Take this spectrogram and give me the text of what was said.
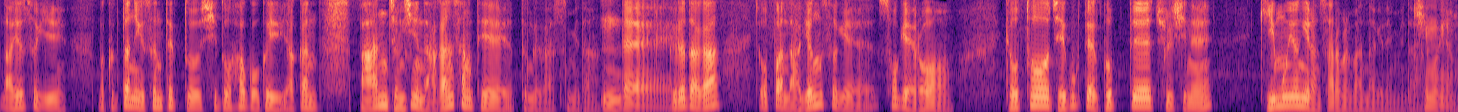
나혜석이 막 극단적인 선택도 시도하고 거의 약간 반 정신이 나간 상태였던 것 같습니다. 음, 네. 그러다가 오빠 나경석의 소개로 교토 제국대학 법대 출신의 김우영이라는 사람을 만나게 됩니다. 김우영.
